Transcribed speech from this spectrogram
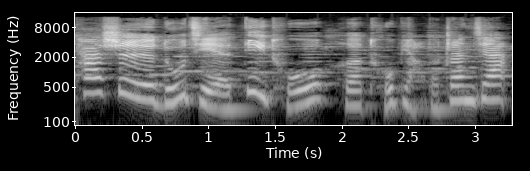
他是读解地图和图表的专家，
